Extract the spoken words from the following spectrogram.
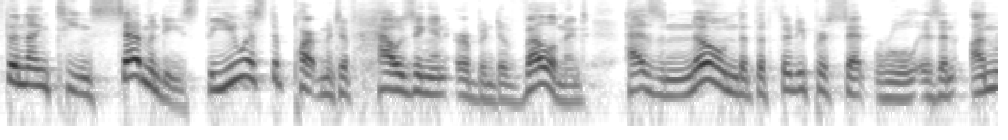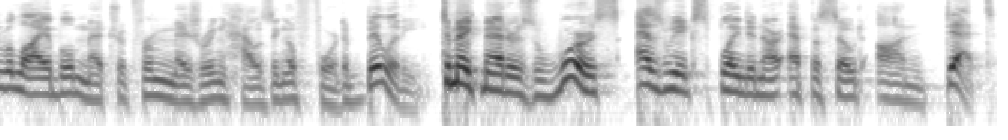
the 1970s, the U.S. Department of Housing and Urban Development has known that the 30% rule is an unreliable metric for measuring housing affordability. To make matters worse, as we explained in our episode on debt,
